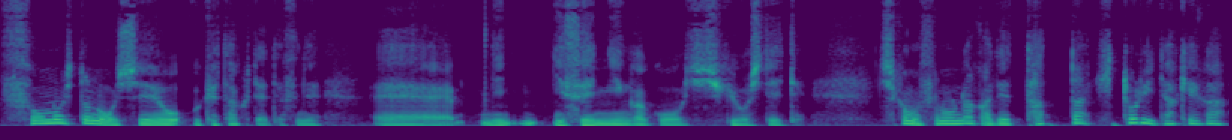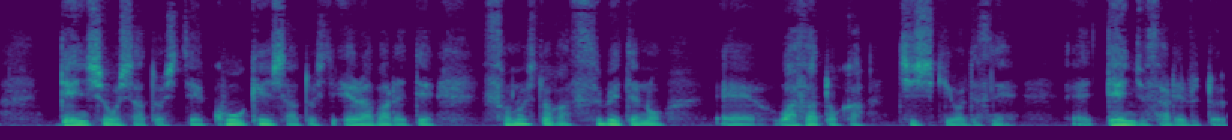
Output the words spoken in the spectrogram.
その人の教えを受けたくてですね、えー、2,000人がこう修行していてしかもその中でたった一人だけが伝承者として後継者として選ばれてその人が全ての、えー、技とか知識をですね、えー、伝授されるという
